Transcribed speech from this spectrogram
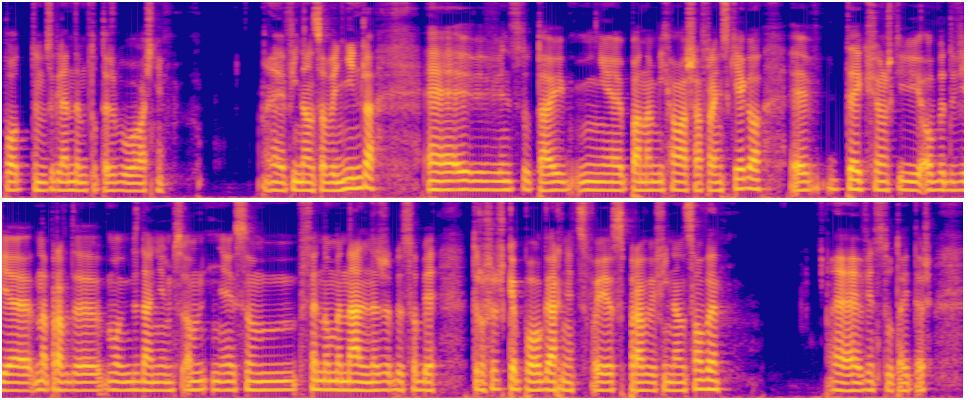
pod tym względem to też było właśnie E, finansowy ninja, e, więc tutaj pana Michała Szafrańskiego. E, te książki obydwie naprawdę moim zdaniem są, są fenomenalne, żeby sobie troszeczkę poogarniać swoje sprawy finansowe, więc tutaj też E,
